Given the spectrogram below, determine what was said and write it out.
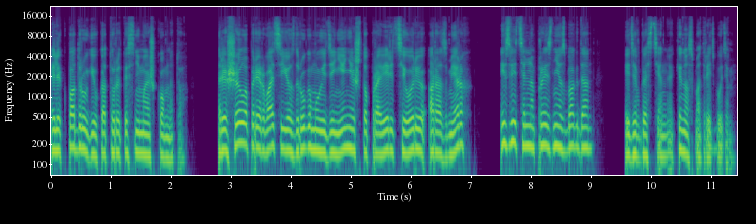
Или к подруге, у которой ты снимаешь комнату? Решила прервать ее с другом уединение, чтобы проверить теорию о размерах? Извительно произнес Богдан. Иди в гостиную, кино смотреть будем.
